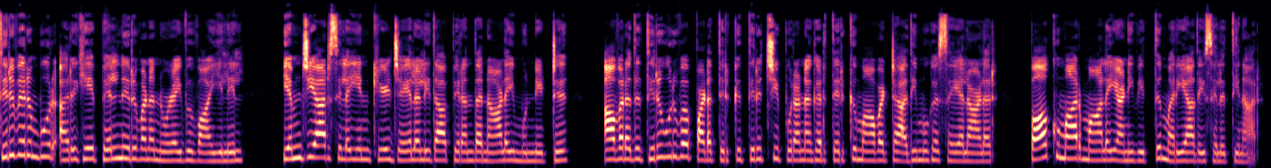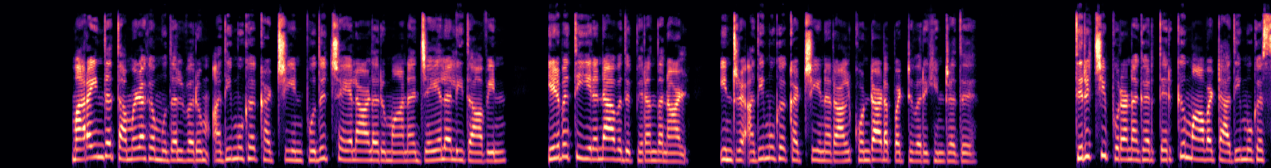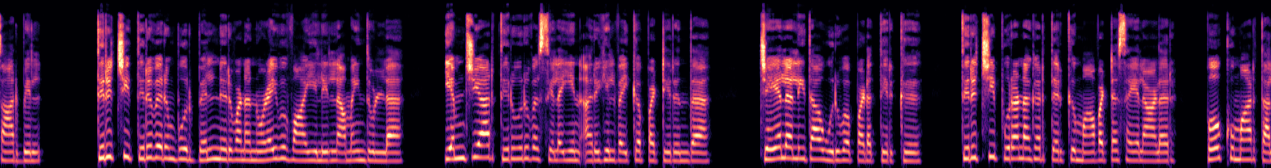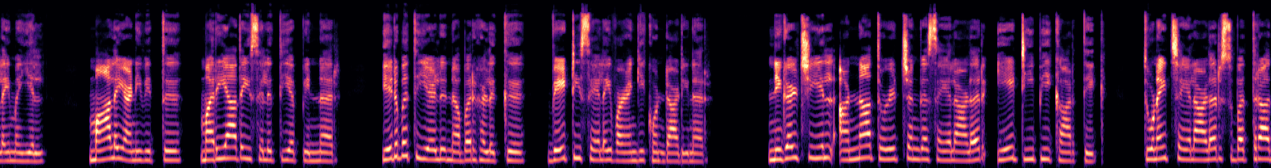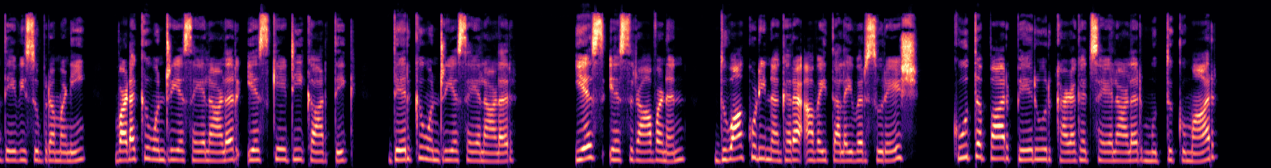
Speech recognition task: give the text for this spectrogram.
திருவெரும்பூர் அருகே பெல் நிறுவன நுழைவு வாயிலில் எம்ஜிஆர் சிலையின் கீழ் ஜெயலலிதா பிறந்த நாளை முன்னிட்டு அவரது திருவுருவப் படத்திற்கு திருச்சி புறநகர் தெற்கு மாவட்ட அதிமுக செயலாளர் ப குமார் மாலை அணிவித்து மரியாதை செலுத்தினார். மறைந்த தமிழக முதல்வரும் அதிமுக கட்சியின் பொதுச் செயலாளருமான ஜெயலலிதாவின் எழுபத்தி இரண்டாவது பிறந்த நாள் இன்று அதிமுக கட்சியினரால் கொண்டாடப்பட்டு வருகின்றது. திருச்சி புறநகர் தெற்கு மாவட்ட அதிமுக சார்பில் திருச்சி திருவெரும்பூர் பெல் நிறுவன நுழைவு வாயிலில் அமைந்துள்ள எம்ஜிஆர் திருவுருவ சிலையின் அருகில் வைக்கப்பட்டிருந்த ஜெயலலிதா உருவப்படத்திற்கு திருச்சி புறநகர் தெற்கு மாவட்ட செயலாளர் போகுமார் தலைமையில் மாலை அணிவித்து மரியாதை செலுத்திய பின்னர் இருபத்தி ஏழு நபர்களுக்கு வேட்டி சேலை வழங்கி கொண்டாடினர். நிகழ்ச்சியில் அண்ணா தொழிற்சங்க செயலாளர் ஏ டி பி கார்த்திக் துணைச் செயலாளர் சுபத்ரா தேவி சுப்பிரமணி வடக்கு ஒன்றிய செயலாளர் எஸ் கே டி கார்த்திக் தெற்கு ஒன்றிய செயலாளர் எஸ் எஸ் ராவணன் துவாக்குடி நகர அவைத் தலைவர் சுரேஷ் கூத்தப்பார் பேரூர் கழகச் செயலாளர் முத்துக்குமார்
